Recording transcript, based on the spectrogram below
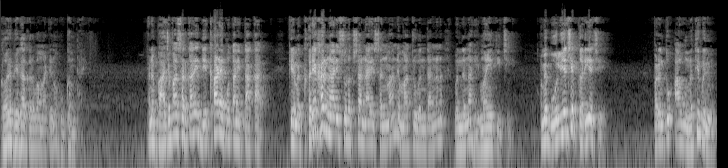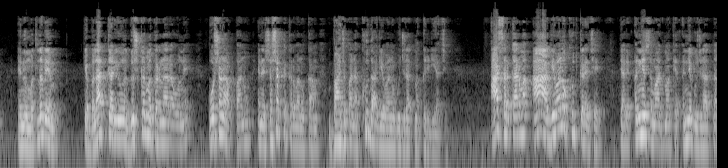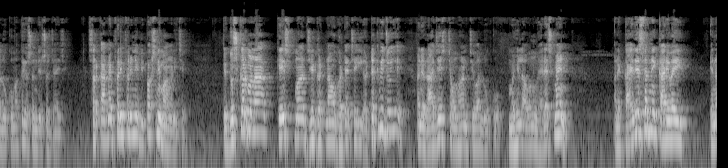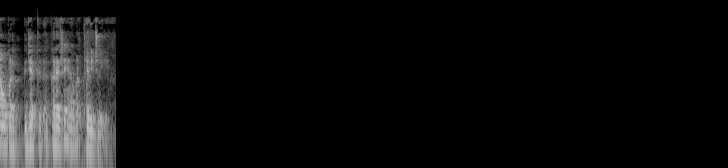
ઘર ભેગા કરવા માટેનો હુકમ થાય. અને ભાજપા સરકારે દેખાડે પોતાની તાકાત કે અમે ખરેખર નારી સુરક્ષા, નારી સન્માન અને માતૃવંદના વંદનના હિમાયતી છીએ. અમે બોલીએ છીએ, કરીએ છીએ. પરંતુ આવું નથી બન્યું. એનો મતલબ એમ કે બલાત્કારીઓ દુષ્કર્મ કરનારાઓને પોષણ આપવાનું, એને સશક્ત કરવાનું કામ ભાજપાના ખુદ આગેવાનો ગુજરાતમાં કરી રહ્યા છે. આ સરકારમાં આ આગેવાનો ખુદ કરે છે. ત્યારે અન્ય સમાજમાં કે અન્ય ગુજરાતના લોકોમાં કયો સંદેશો જાય છે? સરકારને ફરી ફરીને વિપક્ષની માંગણી છે કે દુષ્કર્મના કેસમાં જે ઘટનાઓ ઘટે છે એ અટકવી જોઈએ અને રાજેશ ચૌહાણ જેવા લોકો, મહિલાઓનું હેરેસમેન્ટ અને કાયદેસરની કાર્યવાહી એના ઉપર જે કરે છે એના ઉપર થવી જોઈએ.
